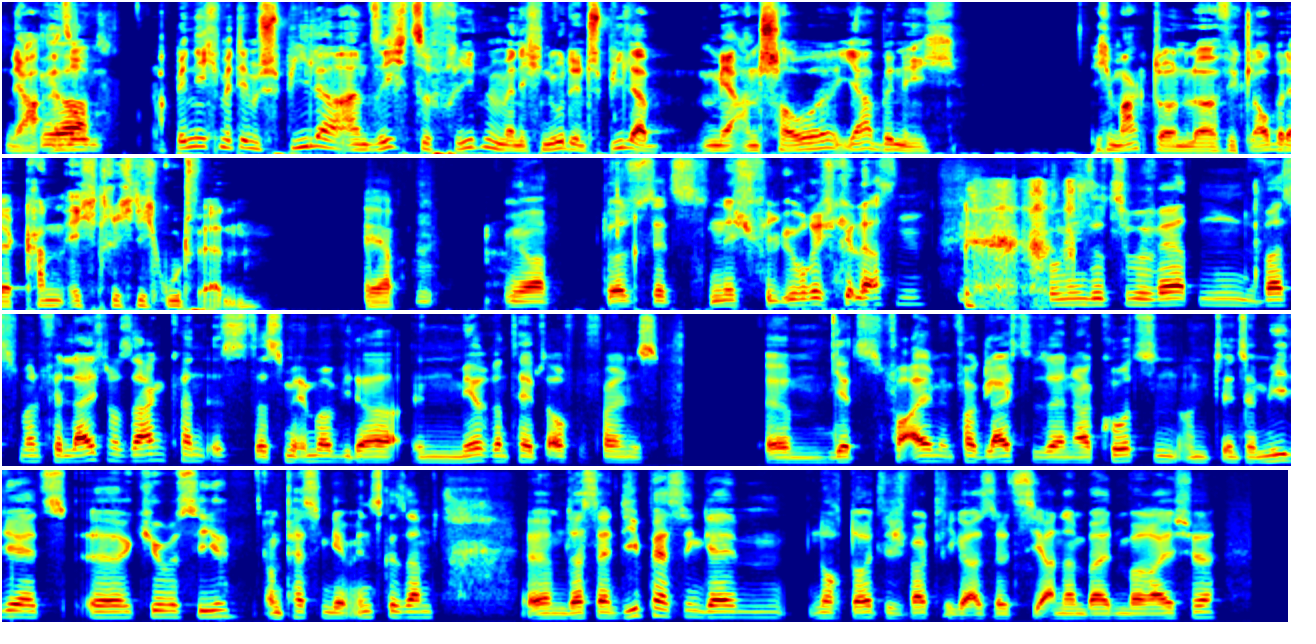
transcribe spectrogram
Ja, also ja. bin ich mit dem Spieler an sich zufrieden, wenn ich nur den Spieler mir anschaue? Ja, bin ich. Ich mag John Love. Ich glaube, der kann echt richtig gut werden. Ja. Ja, du hast jetzt nicht viel übrig gelassen, um ihn so zu bewerten. Was man vielleicht noch sagen kann, ist, dass mir immer wieder in mehreren Tapes aufgefallen ist, ähm, jetzt vor allem im Vergleich zu seiner kurzen und Intermediate äh, Accuracy und Passing Game insgesamt, ähm, dass sein Deep Passing Game noch deutlich wackeliger ist als die anderen beiden Bereiche.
